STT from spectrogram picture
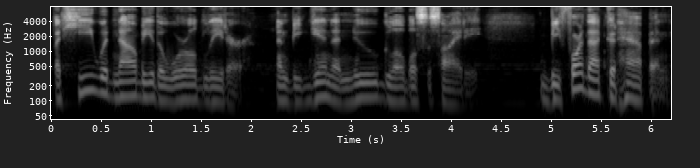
but he would now be the world leader and begin a new global society. Before that could happen,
